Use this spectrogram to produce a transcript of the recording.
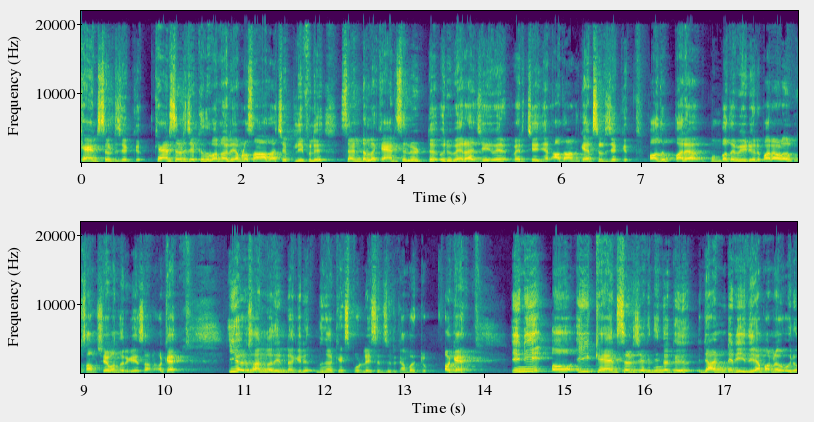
ക്യാൻസൽഡ് ചെക്ക്. ക്യാൻസൽഡ് ചെക്ക് എന്ന് പറഞ്ഞാൽ നമ്മൾ സാധാ ചെക്ക് ലീഫിൽ സെന്ററിൽ ക്യാൻസൽ ഇട്ട് ഒരു വര വരച്ച് കഴിഞ്ഞാൽ അതാണ് ക്യാൻസൽഡ് ചെക്ക്. അപ്പോൾ അതും പല മുമ്പത്തെ വീഡിയോയിൽ പല ആളുകൾക്കും സംശയം വന്നൊരു കേസാണ്. ഓക്കെ. ഈ ഒരു സംഗതി ഉണ്ടെങ്കിൽ നിങ്ങൾക്ക് എക്സ്പോർട്ട് ലൈസൻസ് എടുക്കാൻ പറ്റും. ഓക്കെ. ഇനി ഈ ക്യാൻസൽഡ് ചെക്ക് നിങ്ങൾക്ക് രണ്ട് രീതി ഞാൻ പറഞ്ഞത്. ഒരു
